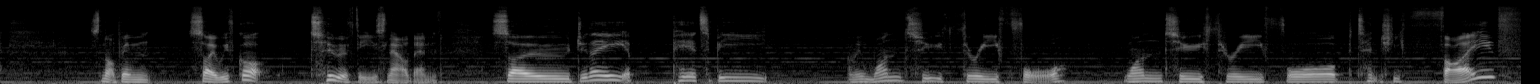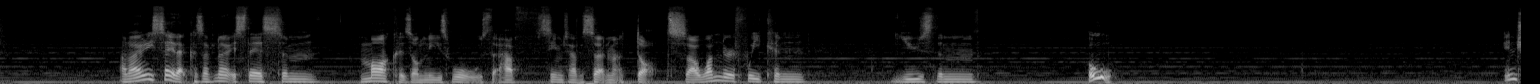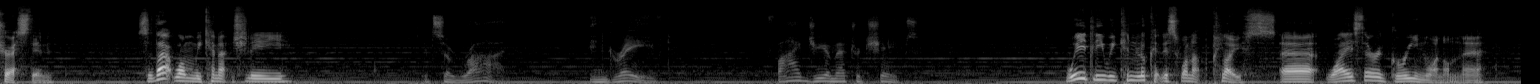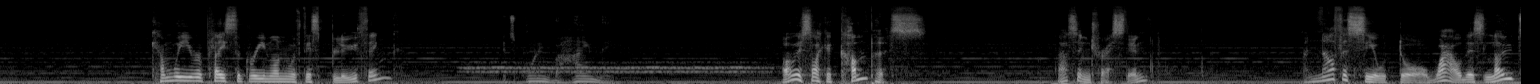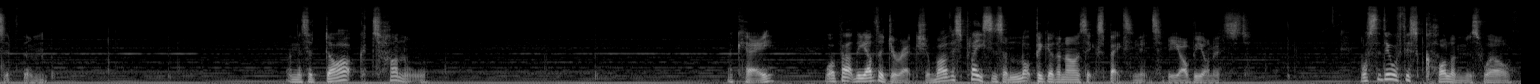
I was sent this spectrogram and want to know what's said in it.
It's not been... So, we've got two of these now then. So, do they appear to be... I mean, one, two, three, four. One, two, three, four, potentially five? And I only say that because I've noticed there's some markers on these walls that have seem to have a certain amount of dots. So I wonder if we can use them... Oh! Interesting. So that one we can actually... It's a rod. Engraved. Five geometric shapes. Weirdly, we can look at this one up close. Uh, why is there a green one on there? Can we replace the green one with this blue thing? It's pointing behind me. Oh, it's like a compass. That's interesting. Another sealed door. Wow, there's loads of them. And there's a dark tunnel. Okay. What about the other direction? Well, this place is a lot bigger than I was expecting it to be, I'll be honest. What's the deal with this column as well?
